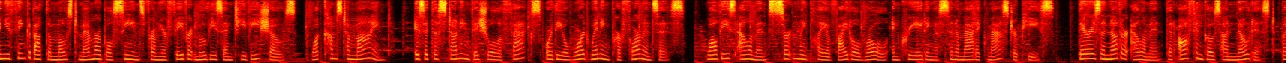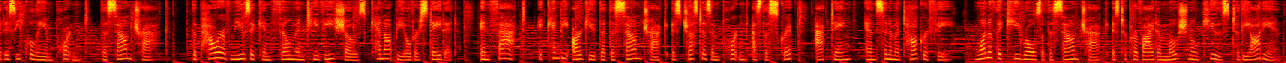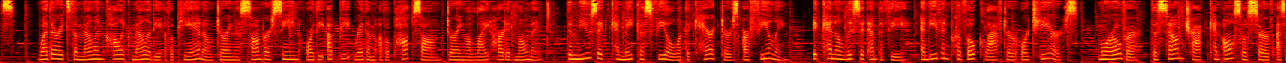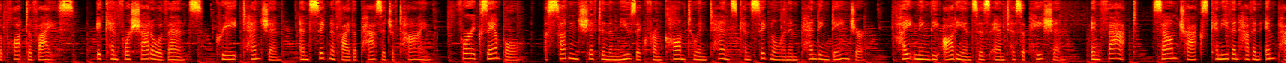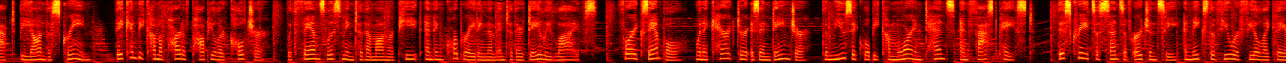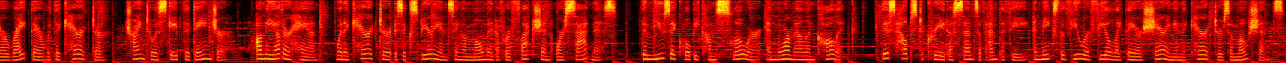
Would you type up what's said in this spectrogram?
When you think about the most memorable scenes from your favorite movies and TV shows, what comes to mind? Is it the stunning visual effects or the award-winning performances? While these elements certainly play a vital role in creating a cinematic masterpiece, there is another element that often goes unnoticed but is equally important, the soundtrack. The power of music in film and TV shows cannot be overstated. In fact, it can be argued that the soundtrack is just as important as the script, acting, and cinematography. One of the key roles of the soundtrack is to provide emotional cues to the audience. Whether it's the melancholic melody of a piano during a somber scene or the upbeat rhythm of a pop song during a light-hearted moment, the music can make us feel what the characters are feeling. It can elicit empathy and even provoke laughter or tears. Moreover, the soundtrack can also serve as a plot device. It can foreshadow events, create tension, and signify the passage of time. For example, a sudden shift in the music from calm to intense can signal an impending danger, heightening the audience's anticipation. In fact, soundtracks can even have an impact beyond the screen. They can become a part of popular culture, with fans listening to them on repeat and incorporating them into their daily lives. For example, when a character is in danger, the music will become more intense and fast-paced. This creates a sense of urgency and makes the viewer feel like they are right there with the character, trying to escape the danger. On the other hand, when a character is experiencing a moment of reflection or sadness, the music will become slower and more melancholic. This helps to create a sense of empathy and makes the viewer feel like they are sharing in the character's emotions.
